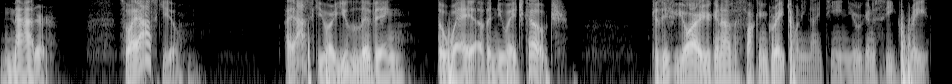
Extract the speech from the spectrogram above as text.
matter. So I ask you, I ask you, are you living the way of a new age coach? Because if you are, you're going to have a fucking great 2019. You're going to see great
